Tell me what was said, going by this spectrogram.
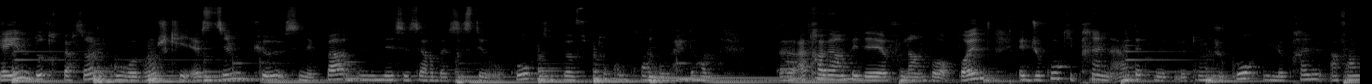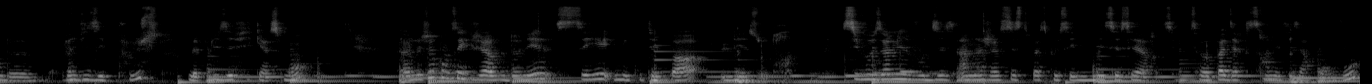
A d'autres personnes en revanche qui estiment que ce n'est pas nécessaire d'assister au cours, qui peuvent tout comprendre au headhome euh, à travers un PDF ou un PowerPoint et du coup qui prennent avec le, temps du cours, ils le prennent afin de réviser plus, le plus efficacement. Euh, le seul conseil que j'ai à vous donner, c'est n'écoutez pas les autres. Si vos amis vous disent Anna, j'assiste parce que c'est nécessaire, ça ne veut pas dire que ce sera nécessaire pour vous.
